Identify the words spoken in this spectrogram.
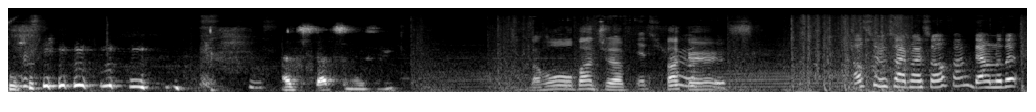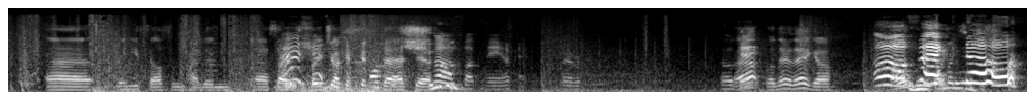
that's that's amazing. The whole bunch of It's true. Fuckers. I'll suicide myself. I'm down with it. Uh, when you fell from heaven. Uh, sorry, Ah, it's a funny shit. joke. I couldn't Oh, dash. Yeah. Oh fuck me. Okay. Whatever. Okay. Ah, well, there they go. Oh, Oh, heck woman's- no!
